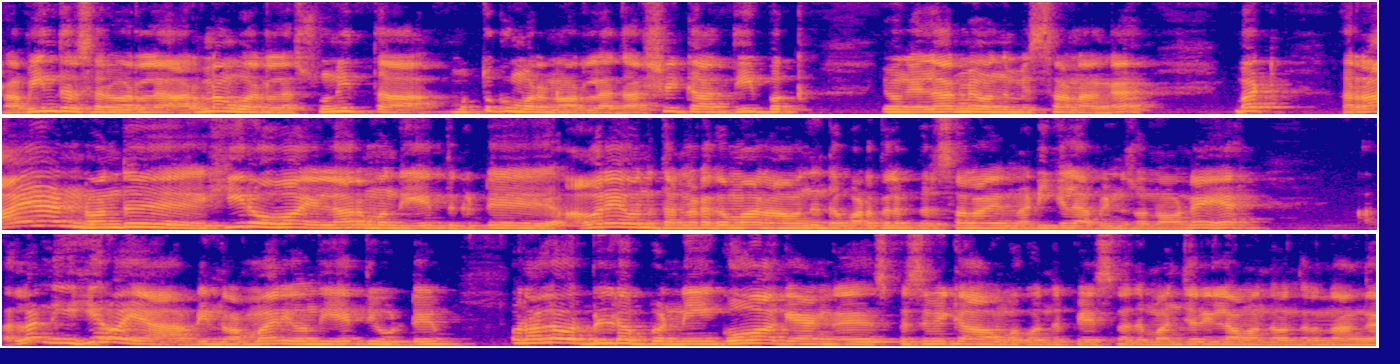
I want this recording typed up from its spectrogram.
ரவீந்தர் சார் வரல அர்ணவ் வரல சுனிதா முத்துக்குமரன் வரல தர்ஷிகா தீபக் இவங்க எல்லாருமே வந்து மிஸ் ஆனாங்க. பட் ராயன் வந்து ஹீரோவாக எல்லாரும் வந்து ஏற்றுக்கிட்டு அவரே வந்து தன்னடகமாக நான் வந்து இந்த படத்தில் பெருசாலாம் நடிக்கலை அப்படின்னு சொன்னோடனே அதெல்லாம் நீ ஹீரோயா அப்படின்ற மாதிரி வந்து ஏற்றி விட்டு ஒரு நல்ல ஒரு பில்டப் பண்ணி கோவா கேங்கு ஸ்பெசிஃபிக்காக அவங்க வந்து பேசினது மஞ்சரிலாம் வந்து வந்திருந்தாங்க.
